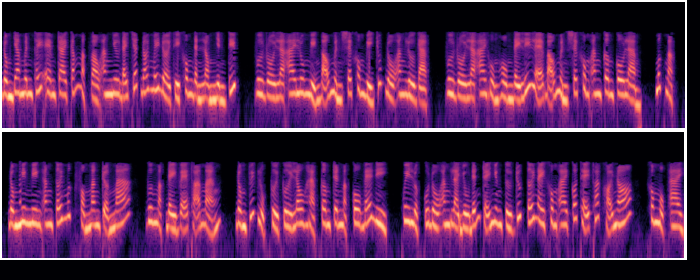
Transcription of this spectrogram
Đồng Gia Minh thấy em trai cắm mặt vào ăn như đã chết đói mấy đời thì không đành lòng nhìn tiếp, vừa rồi là ai luôn miệng bảo mình sẽ không bị chút đồ ăn lừa gạt, vừa rồi là ai hùng hồn đầy lý lẽ bảo mình sẽ không ăn cơm cô làm, mất mặt, đồng miên miên ăn tới mức phòng mang trợn má, gương mặt đầy vẻ thỏa mãn, đồng tuyết lục cười cười lâu hạt cơm trên mặt cô bé đi, quy luật của đồ ăn là dù đến trễ nhưng từ trước tới nay không ai có thể thoát khỏi nó, không một ai,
